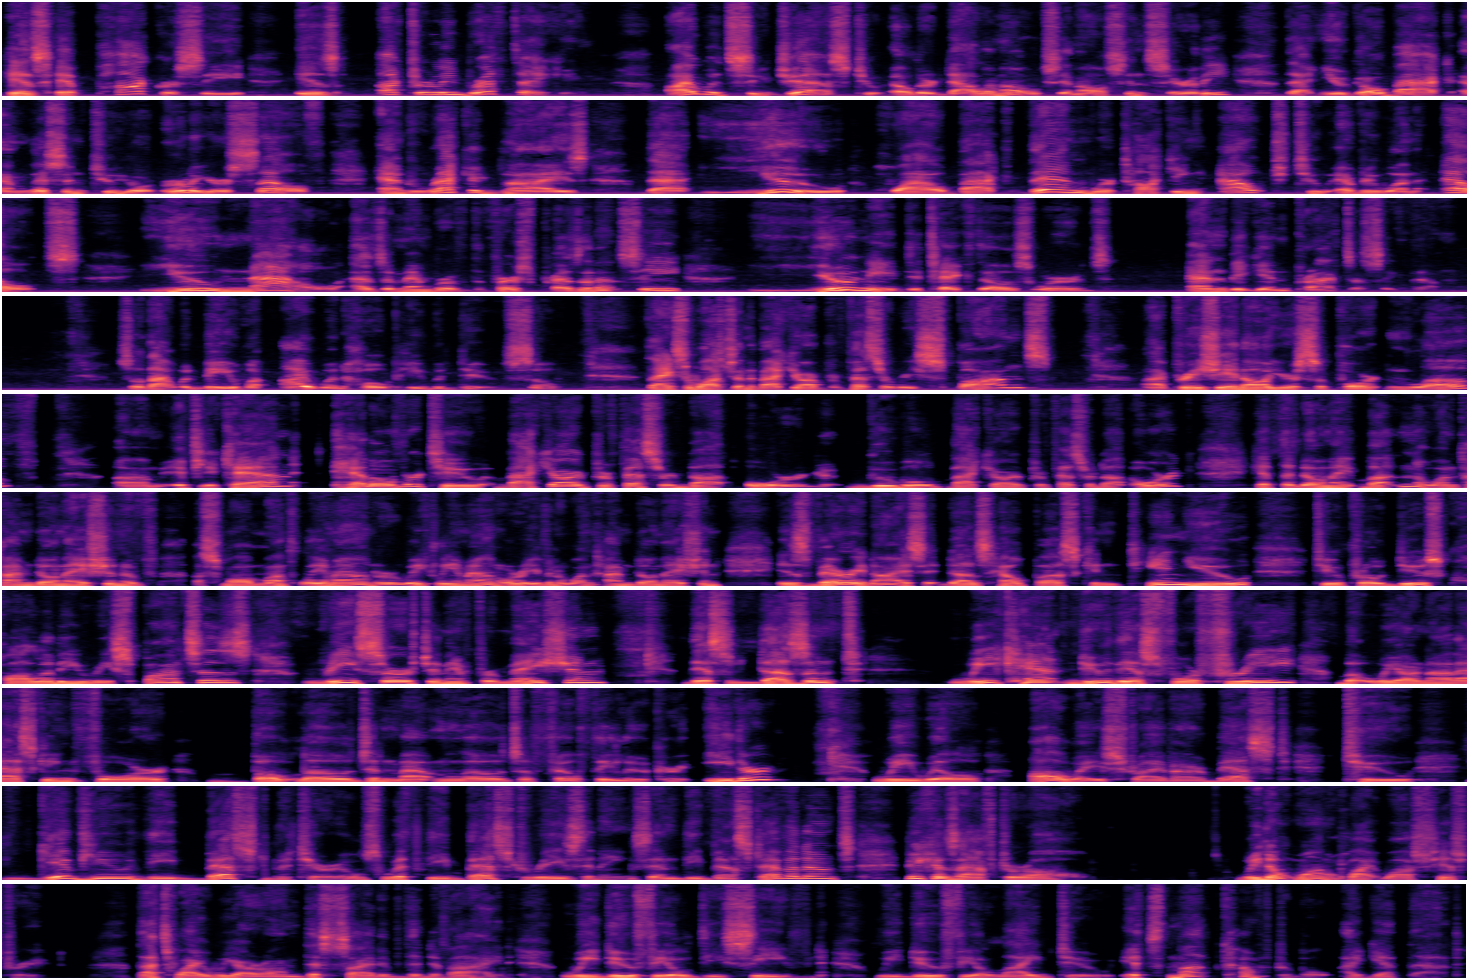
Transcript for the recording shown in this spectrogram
his hypocrisy is utterly breathtaking. I would suggest to Elder Dallin Oaks, in all sincerity, that you go back and listen to your earlier self and recognize that you, while back then were talking out to everyone else, you now, as a member of the first presidency, you need to take those words and begin practicing them. So that would be what I would hope he would do. So thanks for watching The Backyard Professor Responds. I appreciate all your support and love. Um, if you can, head over to backyardprofessor.org. Google backyardprofessor.org, hit the donate button. A one time donation of a small monthly amount or weekly amount, or even a one time donation is very nice. It does help us continue to produce quality responses, research, and information. This doesn't we can't do this for free, but we are not asking for boatloads and mountain loads of filthy lucre. Either we will always strive our best to give you the best materials with the best reasonings and the best evidence, because after all, we don't want a whitewashed history. That's why we are on this side of the divide. We do feel deceived. We do feel lied to. It's not comfortable. I get that.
